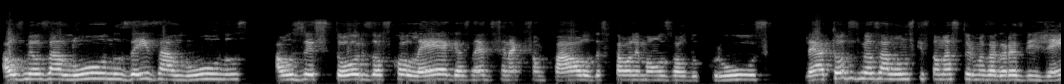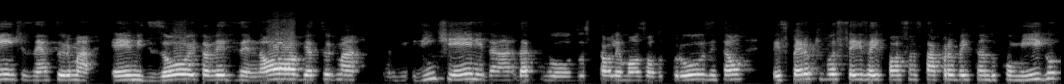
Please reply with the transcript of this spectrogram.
Aos meus alunos, ex-alunos, aos gestores, aos colegas, né, do Senac São Paulo, do Hospital Alemão Oswaldo Cruz, né, a todos os meus alunos que estão nas turmas agora vigentes, né, a turma M18, a V19, a turma 20N da, da, do, do Hospital Alemão Oswaldo Cruz. Então, eu espero que vocês aí possam estar aproveitando comigo.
